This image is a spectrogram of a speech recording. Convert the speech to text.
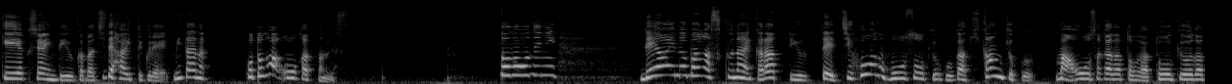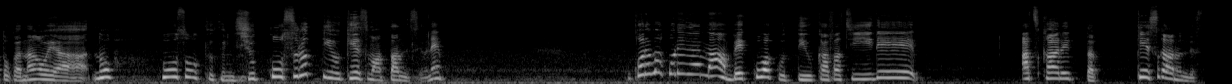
契約社員っていう形で入ってくれみたいなことが多かったんです。と同時に出会いの場が少ないからって言って地方の放送局が機関局まあ大阪だとか東京だとか名古屋の放送局に出向するっていうケースもあったんですよね。これはこれでまあ別個枠っていう形で扱われたケースがあるんです。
